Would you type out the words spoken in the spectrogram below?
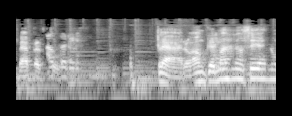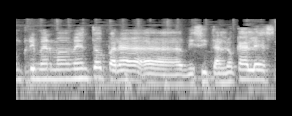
la apertura. Claro, aunque más no sea en un primer momento para ah, visitas locales,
